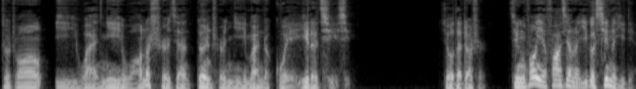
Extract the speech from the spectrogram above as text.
这桩意外溺亡的事件顿时弥漫着诡异的气息。就在这时，警方也发现了一个新的疑点：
